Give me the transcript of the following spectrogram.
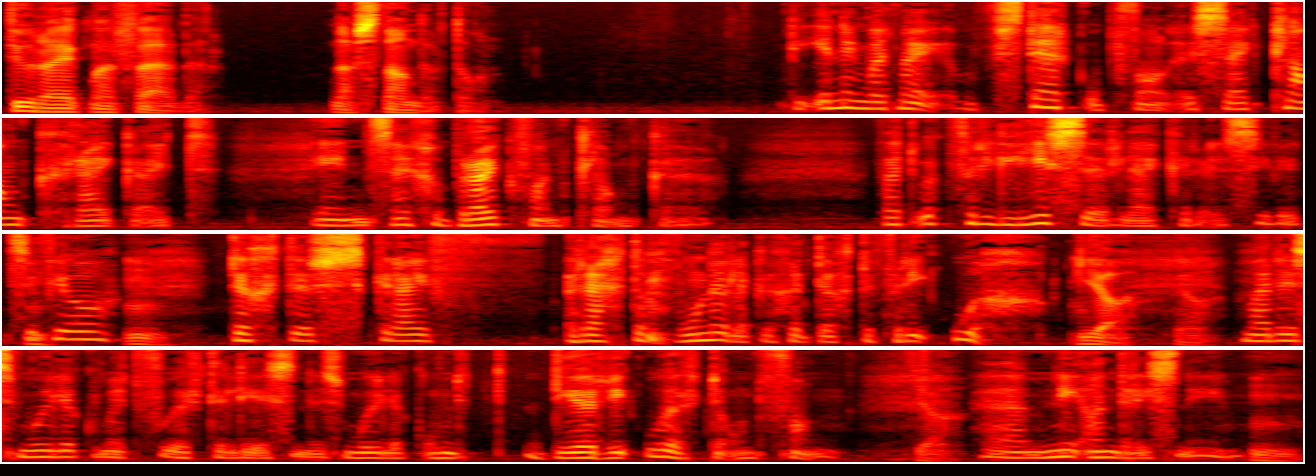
Toe ry ek maar verder na Standerton. Die een ding wat my sterk opval is sy klankrykheid en sy gebruik van klanke wat ook vir die leser lekker is. Jy weet, soveel mm, mm. digters skryf regtig wonderlike gedigte vir die oog. Ja, ja. Maar dit is moeilik om dit voor te lees en dit is moeilik om dit deur die oor te ontvang. Ja. Ehm um, nie Andries nie. Mm.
